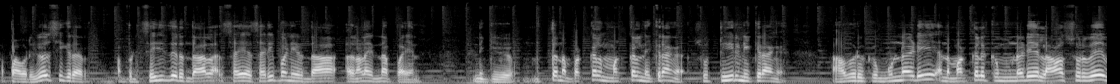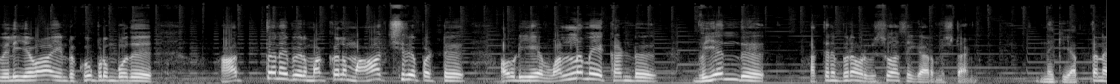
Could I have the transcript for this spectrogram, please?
அப்போ அவர் யோசிக்கிறார் அப்படி செய்திருந்தால் ச- சரி பண்ணியிருந்தா அதனால் என்ன பயன்? இன்னைக்கு இத்தனை மக்கள் மக்கள் நிற்கிறாங்க சுத்தீர் நிற்கிறாங்க அவருக்கு முன்னாடி அந்த மக்களுக்கு முன்னாடியே லாசுருவே வெளியேவா என்று கூப்பிடும்போது அத்தனை பேர் மக்களும் ஆச்சரியப்பட்டு அவருடைய வல்லமையை கண்டு வியந்து அத்தனை பேரும் அவர் விசுவாசிக்க ஆரம்பிச்சிட்டாங்க. இன்னைக்கு எத்தனை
